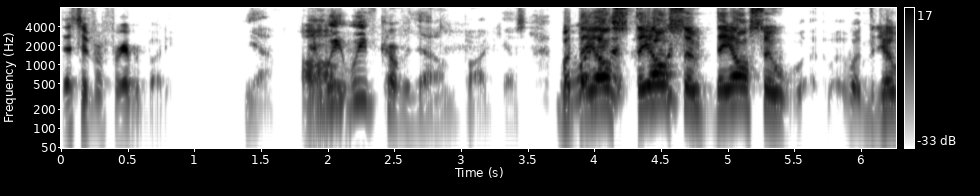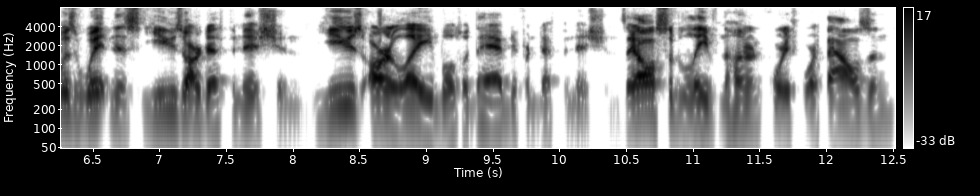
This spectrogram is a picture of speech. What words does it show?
That's it for everybody. Yeah. And we Um, we've covered that on the podcast. but they also the- they also they also the Jehovah's Witness use our definition, use our labels, but they have different definitions. They also believe in the 144,000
